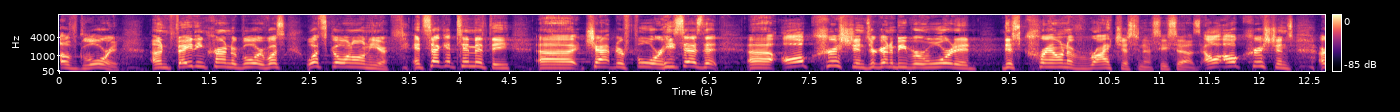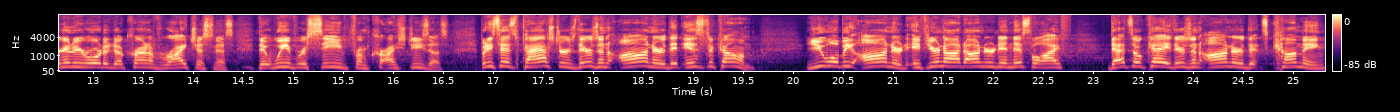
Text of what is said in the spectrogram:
of glory. Unfading crown of glory. What's, what's going on here? In Second Timothy uh, chapter 4, he says that uh, all Christians are going to be rewarded this crown of righteousness, he says. All, all Christians are going to be rewarded a crown of righteousness that we've received from Christ Jesus. But he says, Pastors, there's an honor that is to come. You will be honored. If you're not honored in this life, that's okay. There's an honor that's coming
